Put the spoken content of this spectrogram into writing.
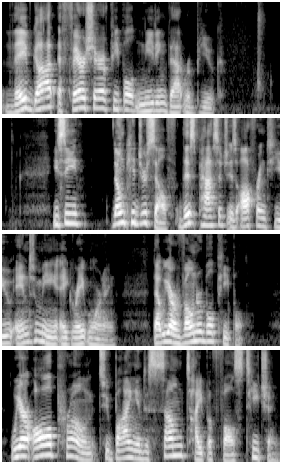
they've got a fair share of people needing that rebuke. You see, don't kid yourself. This passage is offering to you and to me a great warning that we are vulnerable people we are all prone to buying into some type of false teaching.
